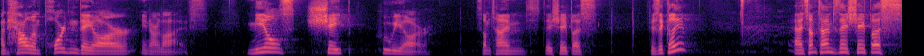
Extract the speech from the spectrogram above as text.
and how important they are in our lives. Meals shape who we are. Sometimes they shape us physically, and sometimes they shape us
